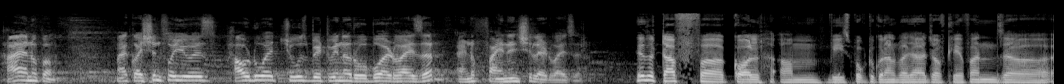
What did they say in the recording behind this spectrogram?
Hi Anupam. My question for you is how do I choose between a robo advisor and a financial advisor? It's a tough uh, call. Um, we spoke to Kunal Bajaj of Clearfunds uh,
